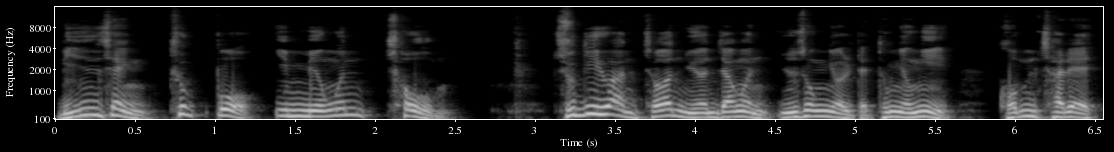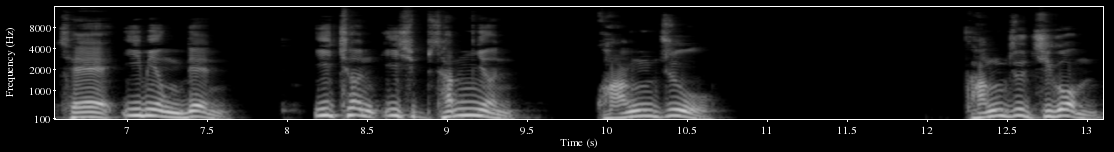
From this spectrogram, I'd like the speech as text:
민생 특보 임명은 처음. 주기환 전 위원장은 윤석열 대통령이 검찰에 재임명된 2023년 광주 광주지검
